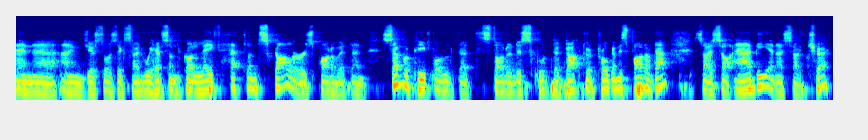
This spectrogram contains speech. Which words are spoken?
And uh, I'm just also excited. We have something called Leif Hetland Scholars part of it. And several people that started the school, the doctorate program is part of that. So I saw Abby and I saw Chuck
